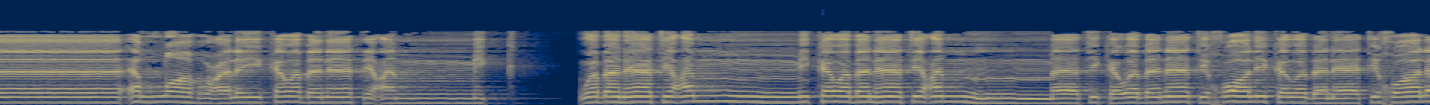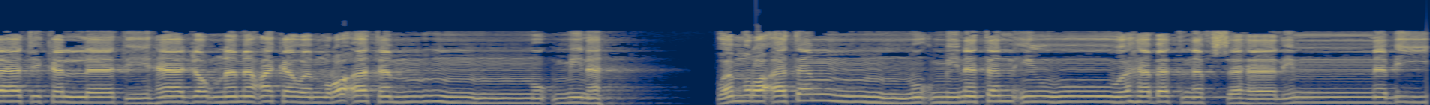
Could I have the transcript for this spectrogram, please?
الله عليك وبنات عمك وبنات عمك وبنات عماتك وبنات خالك وبنات خالاتك اللاتي هاجرن معك وامرأة مؤمنة وامرأة مؤمنة إن وهبت نفسها للنبي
